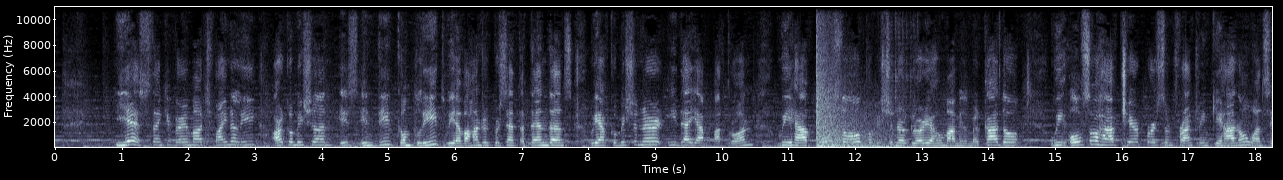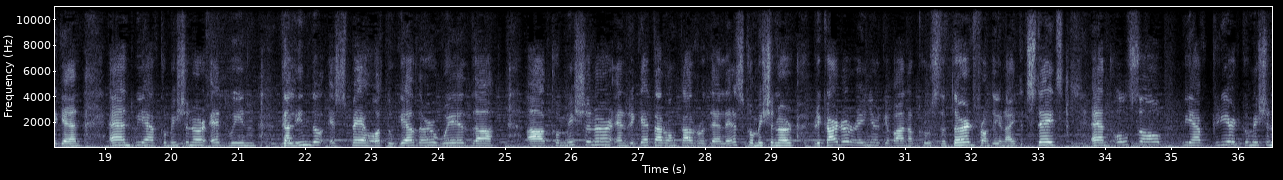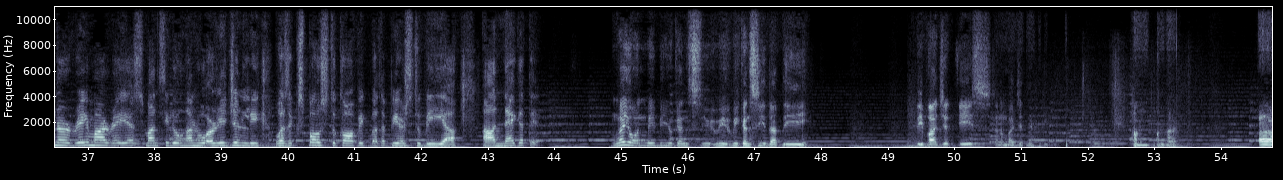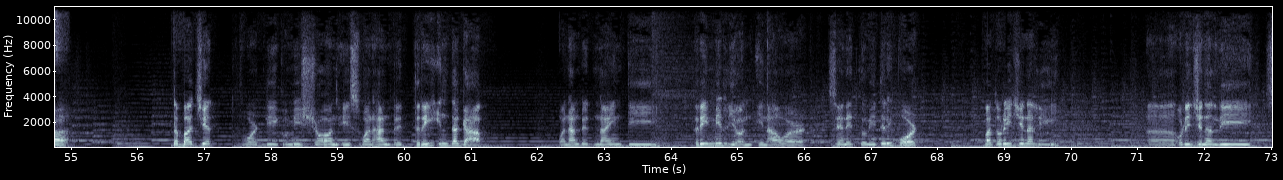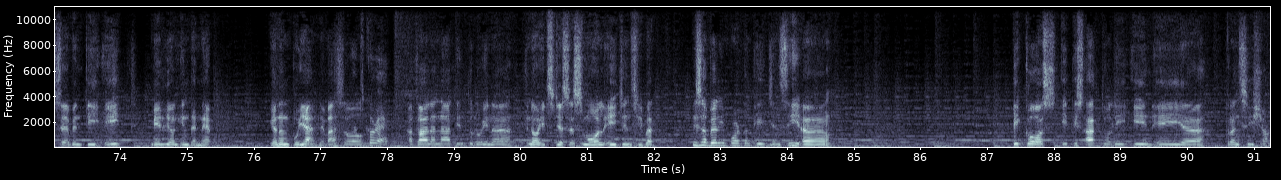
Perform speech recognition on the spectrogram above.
Yes, thank you very much. Finally, our commission is indeed complete. We have 100% attendance. We have Commissioner Ida Yap Patron. We have also Commissioner Gloria Humamil Mercado. We also have Chairperson Franklin Quijano once again, and we have Commissioner Edwin Galindo Espejo together with uh, uh, Commissioner Enriqueta Roncal Rodeles, Commissioner Ricardo Rainier Guevara Cruz III from the United States, and also we have cleared Commissioner Raymar Reyes Mansilungan, who originally was exposed to COVID but appears to be uh, uh, negative. Ngayon, maybe you can see, we, we can see that the the budget is, anong budget niya? Uh, the budget for the commission is 103 in the gap, 193 million in our Senate committee report, but originally, uh, originally 78 million in the NEP. Ganun po yan, di ba? So, That's correct. akala natin tuloy na, you know, it's just a small agency, but this is a very important agency uh, because it is actually in a uh, transition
